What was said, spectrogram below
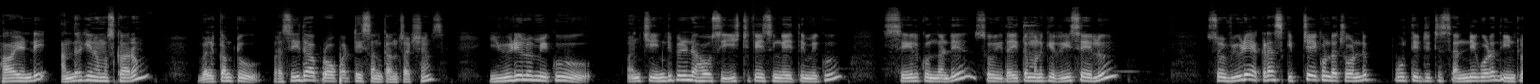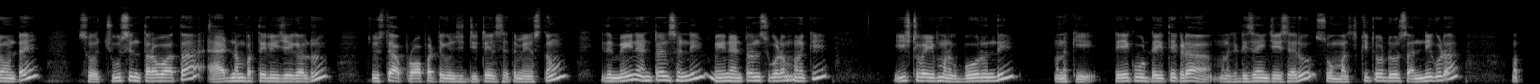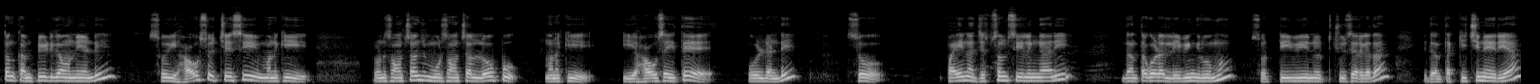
Hi అండి అందరికీ నమస్కారం. Welcome to Praseeda properties and constructions. ఈ వీడియోలో మీకు మంచి ఇండిపెండెంట్ హౌస్ ఈస్ట్ ఫేసింగ్ అయితే మీకు సేల్కి ఉందండి. సో ఇదైతే మనకి రీసేలు. సో వీడియో ఎక్కడ స్కిప్ చేయకుండా చూడండి. పూర్తి డీటెయిల్స్ అన్నీ కూడా దీంట్లో ఉంటాయి. సో చూసిన తర్వాత యాడ్ నెంబర్ తెలియజేయగలరు. చూస్తే ఆ ప్రాపర్టీ గురించి డీటెయిల్స్ అయితే మేము ఇస్తాం. ఇది మెయిన్ ఎంట్రన్స్ అండి. మెయిన్ ఎంట్రన్స్ కూడా మనకి ఈస్ట్ వైపు మనకు బోర్ ఉంది. మనకి టేక్ వుడ్ అయితే ఇక్కడ మనకి డిజైన్ చేశారు. సో మస్కిటో డోర్స్ అన్నీ కూడా మొత్తం కంప్లీట్గా ఉన్నాయండి. సో ఈ హౌస్ వచ్చేసి మనకి రెండు సంవత్సరాల నుంచి మూడు సంవత్సరాల లోపు మనకి ఈ హౌస్ అయితే ఓల్డ్ అండి. సో పైన జిప్సమ్ సీలింగ్ కానీ ఇదంతా కూడా లివింగ్ రూము. సో టీవీ చూశారు కదా ఇదంతా కిచెన్ ఏరియా.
